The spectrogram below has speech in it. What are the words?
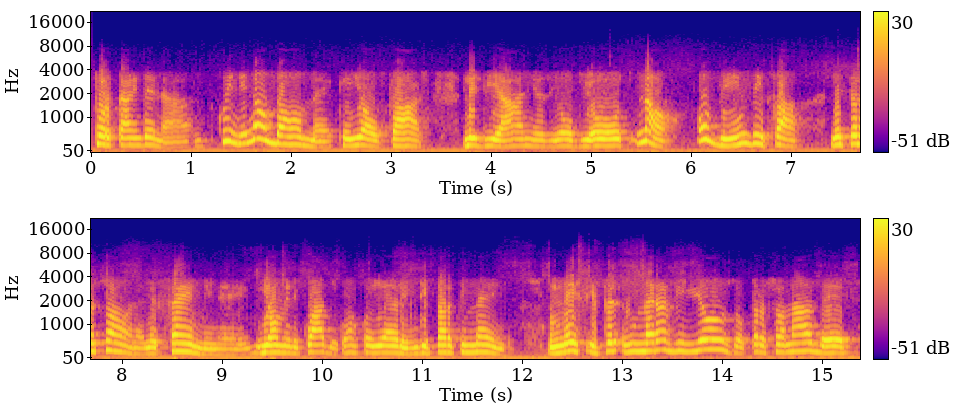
portare in denaro. Quindi non nome che io faccio le diagnosi ovvio, no, ho di fare le persone, le femmine, gli uomini quadri, quando ieri in dipartimento, il, meraviglioso personale delle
